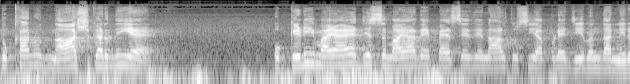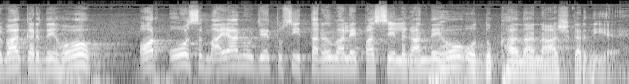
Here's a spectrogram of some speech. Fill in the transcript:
ਦੁੱਖਾਂ ਨੂੰ ਨਾਸ਼ ਕਰਦੀ ਹੈ। ਉਹ ਕਿਹੜੀ ਮਾਇਆ ਹੈ? ਜਿਸ ਮਾਇਆ ਦੇ ਪੈਸੇ ਦੇ ਨਾਲ ਤੁਸੀਂ ਆਪਣੇ ਜੀਵਨ ਦਾ ਨਿਰਵਾਹ ਕਰਦੇ ਹੋ ਔਰ ਉਸ ਮਾਇਆ ਨੂੰ ਜੇ ਤੁਸੀਂ ਧਰਮ ਵਾਲੇ ਪਾਸੇ ਲਗਾਉਂਦੇ ਹੋ, ਉਹ ਦੁੱਖਾਂ ਦਾ ਨਾਸ਼ ਕਰਦੀ ਹੈ।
